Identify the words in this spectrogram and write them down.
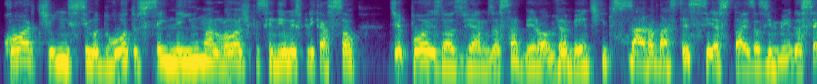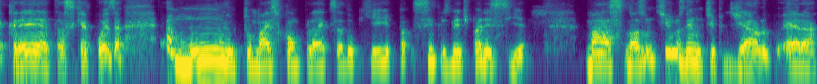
corte um em cima do outro, sem nenhuma lógica, sem nenhuma explicação Depois nós viemos a saber, obviamente, que precisava abastecer as tais as emendas secretas, que a coisa é muito mais complexa do que simplesmente parecia. Mas nós não tínhamos nenhum tipo de diálogo. Era,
